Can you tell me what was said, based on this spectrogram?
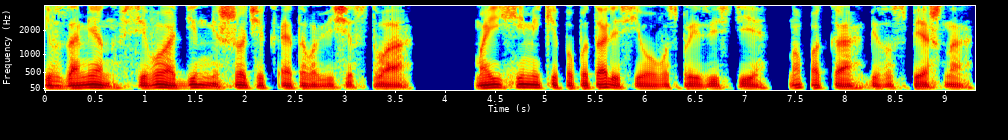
и взамен всего один мешочек этого вещества. Мои химики попытались его воспроизвести, но пока безуспешно.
